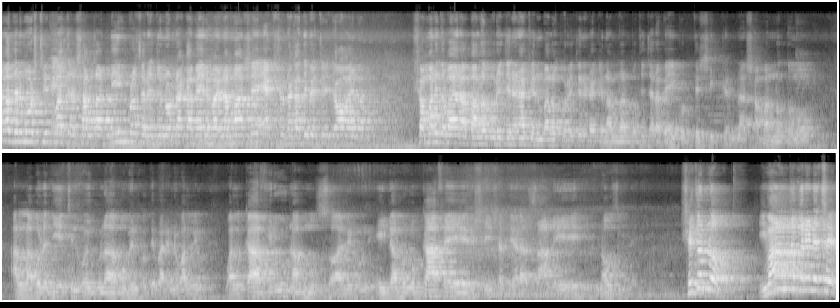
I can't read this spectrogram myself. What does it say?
আমাদের মসজিদ মাত্র সাল্লাহ দিন প্রচারের জন্য টাকা বের হয় না, মাসে একশো টাকা দেবে, সেটা হয় না। সম্মানিত ভাইরা ভালো করে জেনে রাখেন, ভালো করে জেনে রাখেন, আল্লাহর পথে যারা ব্যয় করতে শিখতেন না, সামান্যতম আল্লাহ বলে দিয়েছেন, ওইগুলা মোমেন হতে পারেন ওয়াল ওয়াল কাফিরু এইটা হলো কাফের, সেই সাথে এরা সালে নাউজুবিল্লাহ। সেজন্য ইমান যখন এনেছেন,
